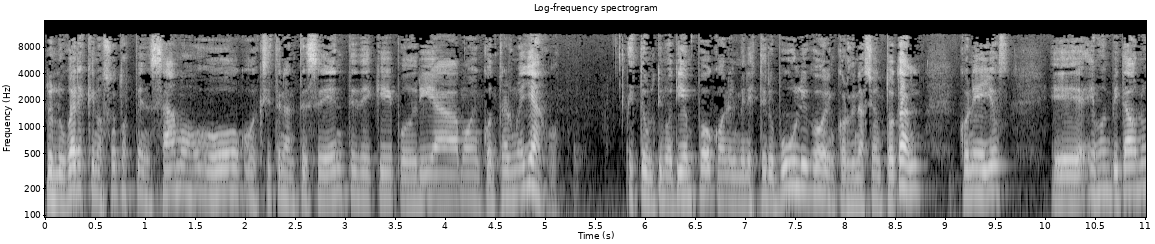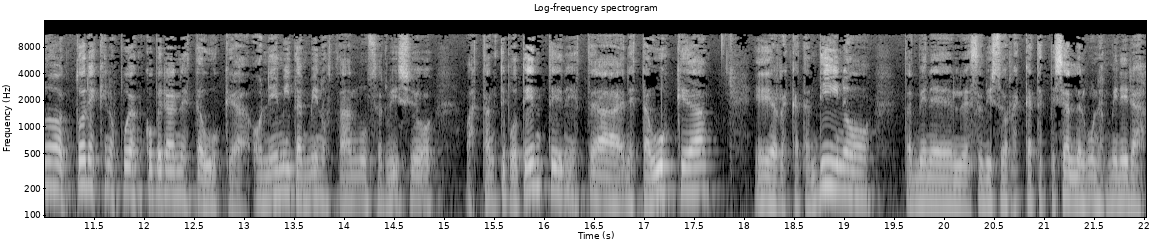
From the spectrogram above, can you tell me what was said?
los lugares que nosotros pensamos o, existen antecedentes de que podríamos encontrar un hallazgo. Este último tiempo con el Ministerio Público, en coordinación total con ellos, eh, hemos invitado nuevos actores que nos puedan cooperar en esta búsqueda. ONEMI también nos está dando un servicio bastante potente en esta, en esta búsqueda, eh, Rescatandino, también el servicio de rescate especial de algunas mineras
